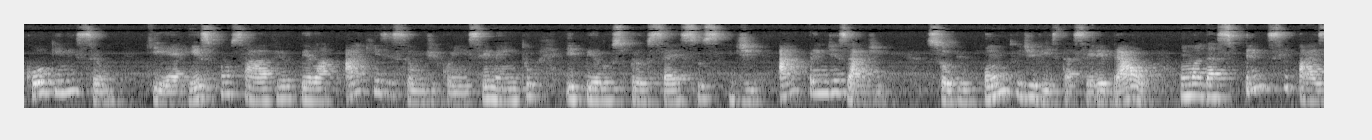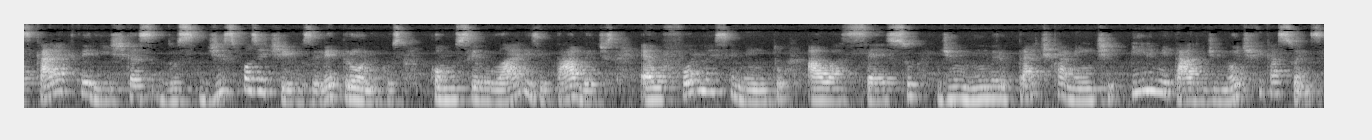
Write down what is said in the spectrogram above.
cognição que é responsável pela aquisição de conhecimento e pelos processos de aprendizagem. Sob o ponto de vista cerebral, uma das principais características dos dispositivos eletrônicos, como celulares e tablets, é o fornecimento ao acesso de um número praticamente ilimitado de notificações,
